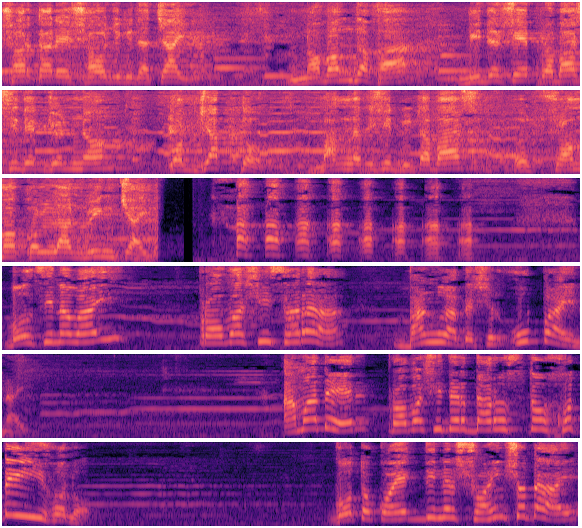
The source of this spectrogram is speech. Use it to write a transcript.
সরকারের সহযোগিতা চাই। নবম দফা, বিদেশে প্রবাসীদের জন্য পর্যাপ্ত বাংলাদেশি দূতাবাস ও শ্রম কল্যাণ উইং চাই। বলছি না ভাই, প্রবাসী ছাড়া বাংলাদেশের উপায় নাই। আমাদের প্রবাসীদের দ্বারস্থ হতেই হলো। গত কয়েকদিনের সহিংসতায়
